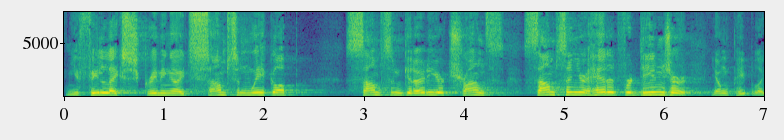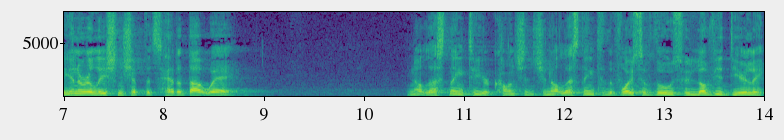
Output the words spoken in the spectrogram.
And you feel like screaming out, Samson, wake up. Samson, get out of your trance. Samson, you're headed for danger. Young people, are you in a relationship that's headed that way? You're not listening to your conscience. You're not listening to the voice of those who love you dearly.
